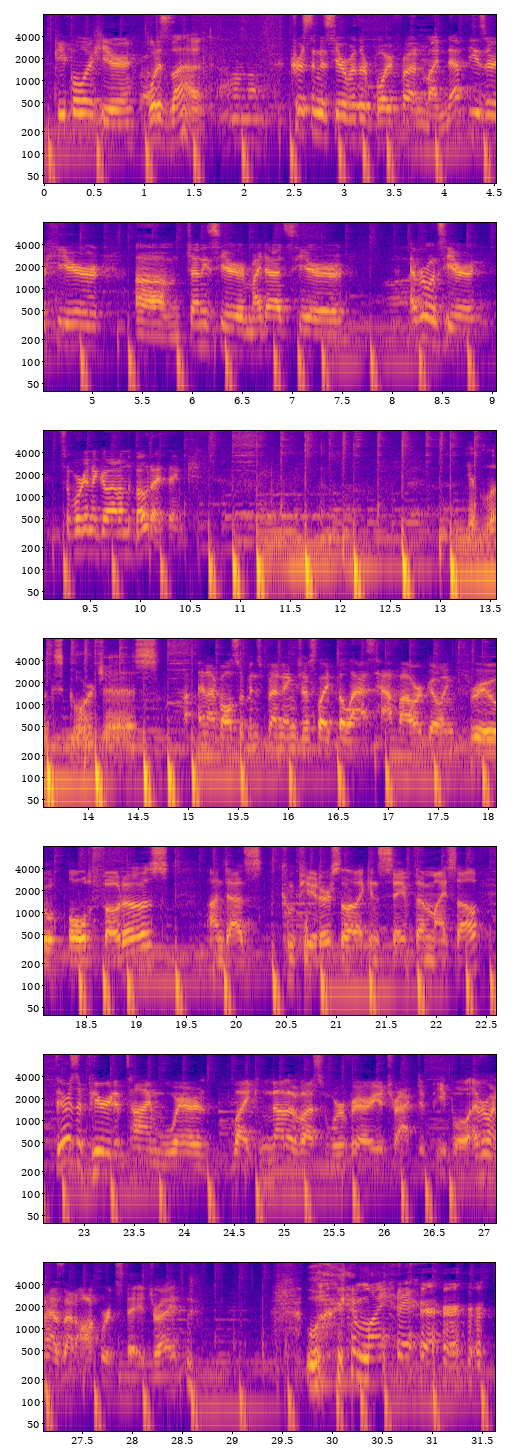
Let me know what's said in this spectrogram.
People are here. What is that? I don't know. Kristen is here with her boyfriend. My nephews are here. Um, Jenny's here. My dad's here. Everyone's here. So we're gonna go out on the boat, I think. It looks gorgeous. And I've also been spending just like the last half hour going through old photos on dad's computer so that I can save them myself. There was a period of time where like none of us were very attractive people. Everyone has that awkward stage, right? Look at my hair.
